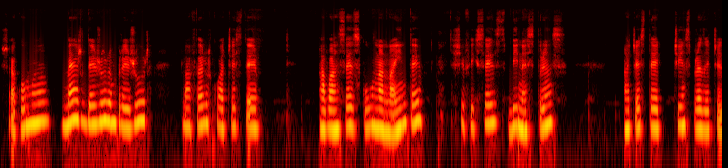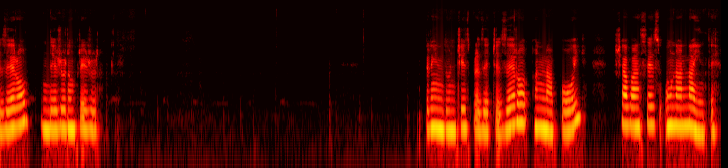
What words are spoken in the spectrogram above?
și acum merg de jur împrejur la fel cu aceste avansez cu una înainte și fixez bine strâns aceste 15-0 de jur împrejur. prind un 15-0 înapoi și avansez una înainte.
